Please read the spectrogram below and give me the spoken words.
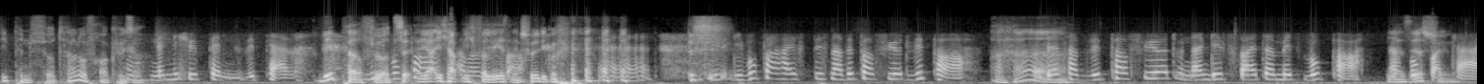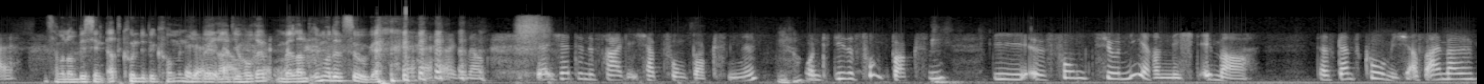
Wippenfürth. Hallo, Frau Köser. Nenn nicht Wippen, Wipper. Wipperfürth. Ja, ich habe mich verlesen, Wipper. Entschuldigung. die, die Wupper heißt bis nach Wipperfürth Wipper. Aha. Und deshalb Wipperfürth und dann geht es weiter mit Wupper. Nach ja, sehr Wuppertal. Schön. Jetzt haben wir noch ein bisschen Erdkunde bekommen hier ja, bei genau. Radio Horeb. Man lernt immer dazu, gell? genau. Ja, ich hätte eine Frage. Ich habe Funkboxen, ne? Mhm. Und diese Funkboxen, die äh, funktionieren nicht immer. Das ist ganz komisch. Auf einmal,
